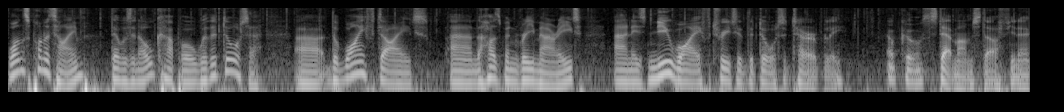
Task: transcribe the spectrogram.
Once upon a time, there was an old couple with a daughter. Uh, the wife died, and the husband remarried, and his new wife treated the daughter terribly. Of course. Stepmom stuff, you know.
